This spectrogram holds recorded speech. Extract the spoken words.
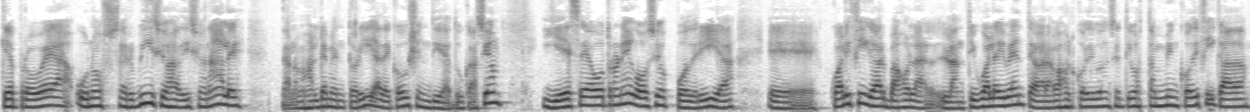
que provea unos servicios adicionales a lo mejor de mentoría, de coaching, de educación, y ese otro negocio podría eh, cualificar bajo la, antigua ley 20, ahora bajo el código de incentivos también codificada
